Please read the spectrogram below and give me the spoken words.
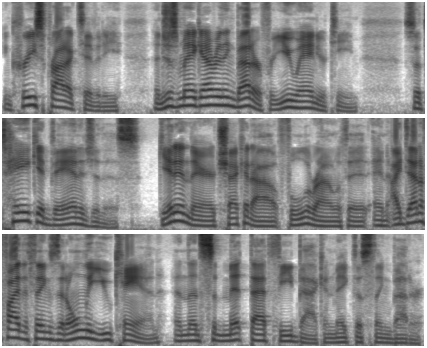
increase productivity, and just make everything better for you and your team. So take advantage of this. Get in there, check it out, fool around with it, and identify the things that only you can, and then submit that feedback and make this thing better.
